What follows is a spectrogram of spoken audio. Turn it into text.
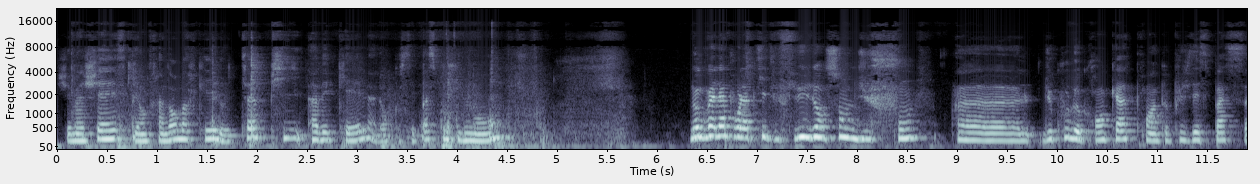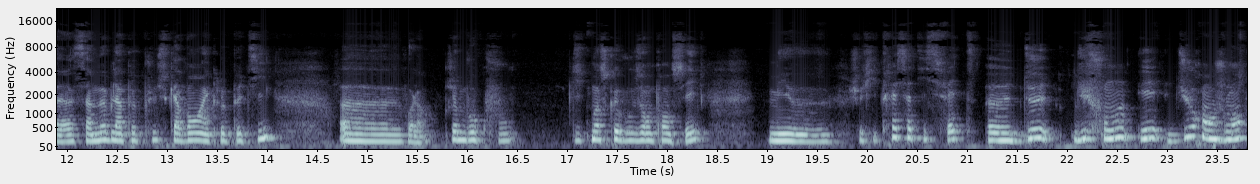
J'ai ma chaise qui est en train d'embarquer le tapis avec elle, alors que c'est pas ce que je demande. Donc voilà pour la petite vue d'ensemble du fond. Euh, du coup, le grand 4 prend un peu plus d'espace, ça, meuble un peu plus qu'avant avec le petit. Euh, voilà, j'aime beaucoup. Dites-moi ce que vous en pensez. Mais euh, je suis très satisfaite de, du fond et du rangement.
